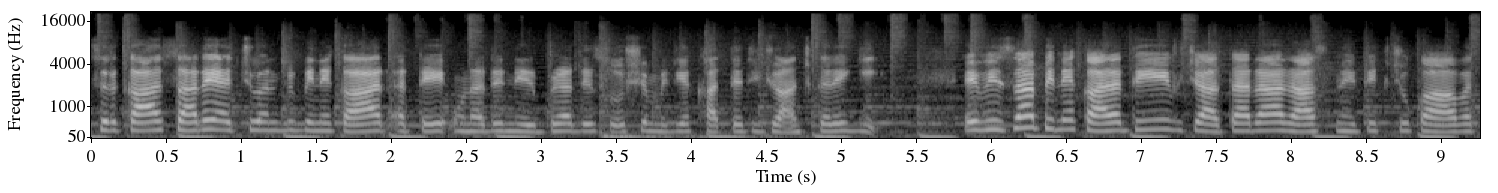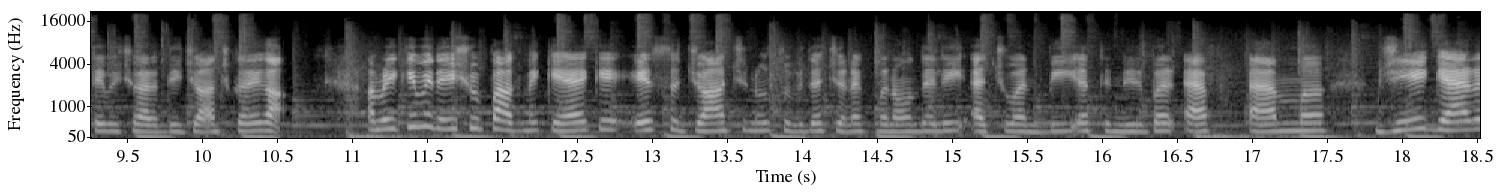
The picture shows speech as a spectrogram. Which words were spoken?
ਸਰਕਾਰ ਸਾਰੇ H1B ਬਿਨੈਕਾਰ ਅਤੇ ਉਹਨਾਂ ਦੇ ਨਿਰਭਰਾ ਦੇ ਸੋਸ਼ਲ ਮੀਡੀਆ ਖਾਤੇ ਦੀ ਜਾਂਚ ਕਰੇਗੀ। ਇਹ ਵੀਜ਼ਾ ਬਿਨੈਕਾਰਾਂ ਦੀ ਵਿਚਾਰਧਾਰਾ, ਰਾਜਨੀਤਿਕ ਝੁਕਾਅ ਅਤੇ ਵਿਚਾਰਾਂ ਦੀ ਜਾਂਚ ਕਰੇਗਾ। ਅਮਰੀਕੀ ਵਿਦੇਸ਼ ਵਿਭਾਗ ਨੇ ਕਿਹਾ ਹੈ ਕਿ ਇਸ ਜਾਂਚ ਨੂੰ ਸੁਵਿਧਾਜਨਕ ਬਣਾਉਣ ਦੇ ਲਈ H1B ਅਤੇ ਨਿਰਭਰ FM ਜੇ ਗੈਰ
